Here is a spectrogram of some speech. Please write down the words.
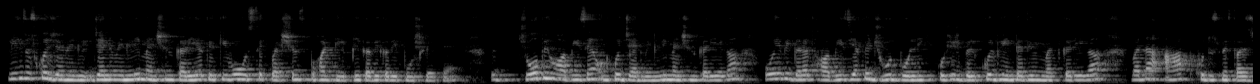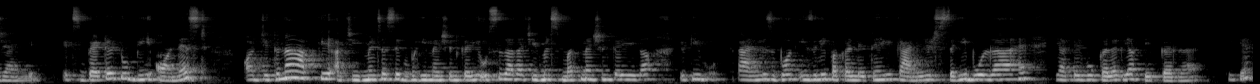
प्लीज़ उसको जेनुनली मेंशन करिए, क्योंकि वो उससे क्वेश्चंस बहुत डीपली कभी कभी पूछ लेते हैं। तो जो भी हॉबीज़ हैं, उनको जेनुइनली मेंशन करिएगा। कोई भी गलत हॉबीज़ या फिर झूठ बोलने की कोशिश, बिल्कुल भी इंटरव्यू में मत करिएगा, वरना आप खुद उसमें फंस जाएँगे। It's better to be honest और जितना आपके अचीवमेंट्स है, सिर्फ़ वही मेंशन करिए। उससे ज़्यादा अचीवमेंट्स मत मेंशन करिएगा, क्योंकि पैनलिस्ट बहुत ईजिली पकड़ लेते हैं कि कैंडिडेट सही बोल रहा है, या फिर वो गलत या फेक कर रहा है। ठीक है?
